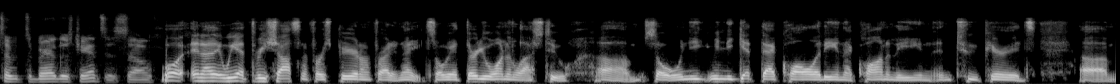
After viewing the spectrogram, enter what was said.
to to bear those chances. So well, and I think we had three shots in the first period on Friday night, so we had 31 in the last two. Um, so when you when you get that quality and that quantity in, in two periods, um,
